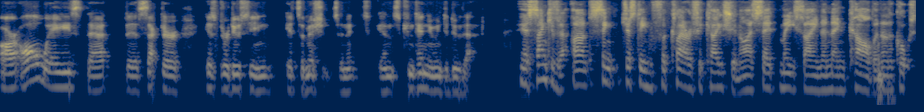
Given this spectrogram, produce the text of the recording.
are all ways that the sector is reducing its emissions and it's, and it's continuing to do that. Yes, thank you for that. I think just in for clarification, I said methane and then carbon, and of course,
